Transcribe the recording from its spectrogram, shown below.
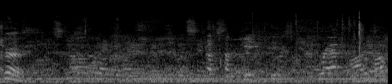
Sure. I'll,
